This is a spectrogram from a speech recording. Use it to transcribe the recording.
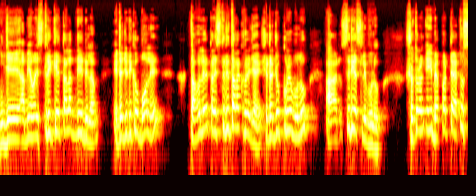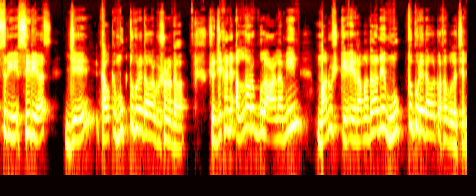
যে আমি আমার স্ত্রীকে তালাক দিয়ে দিলাম, এটা যদি কেউ বলে, তাহলে তার স্ত্রী তালাক হয়ে যায়। সেটা যোগ করে বলুক আর সিরিয়াসলি বলুক। সুতরাং এই ব্যাপারটা এত সিরিয়াস যে কাউকে মুক্ত করে দেওয়ার ঘোষণা দেওয়া। যেখানে আল্লাহ রব্বুল আলমিন মানুষকে এ রামাদানে মুক্ত করে দেওয়ার কথা বলেছেন,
